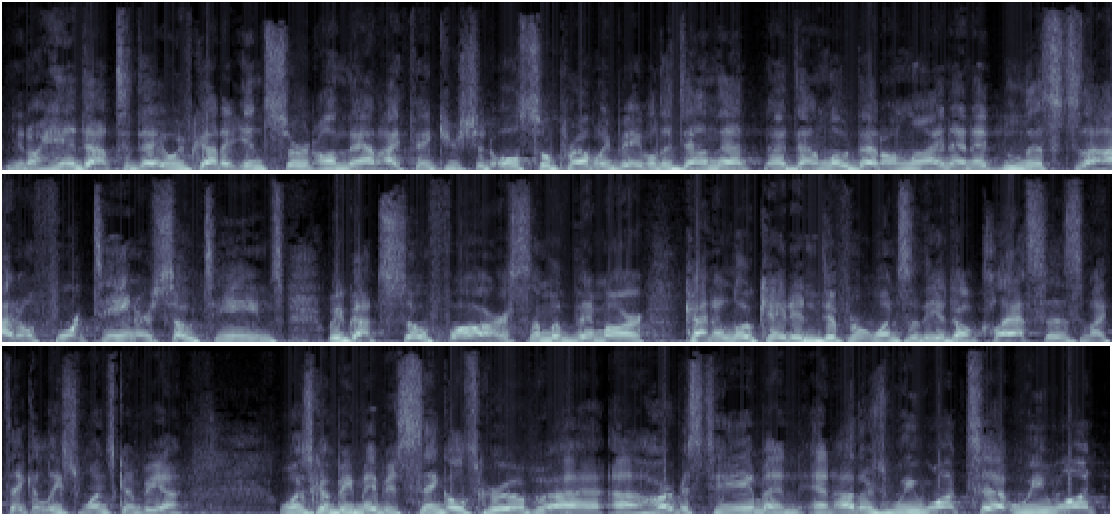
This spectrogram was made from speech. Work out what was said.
you know, handout today. We've got an insert on that. I think you should also probably be able to down that, uh, download that online. And it lists, uh, I don't 14 or so teams we've got so far. Some of them are kind of located in different ones of the adult classes. And I think at least one's going to be a, one's going to be maybe a singles group, uh, a harvest team, and, and others. We want to, we want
